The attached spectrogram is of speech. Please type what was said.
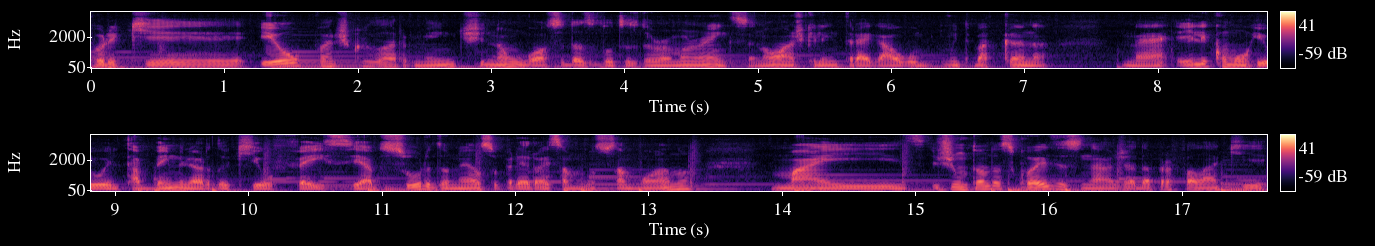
Porque eu, particularmente, não gosto das lutas do Roman Reigns. Eu não acho que ele entrega algo muito bacana. Né? Ele, como Rio, ele tá bem melhor do que o Face absurdo, né? O super-herói samuano. Mas juntando as coisas, né, já dá para falar que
